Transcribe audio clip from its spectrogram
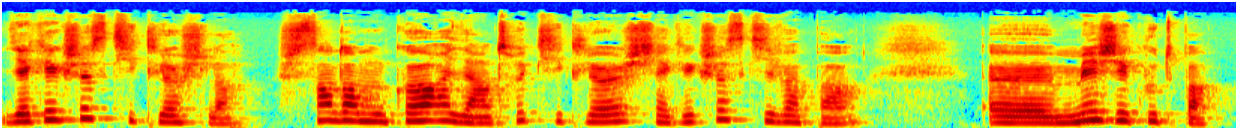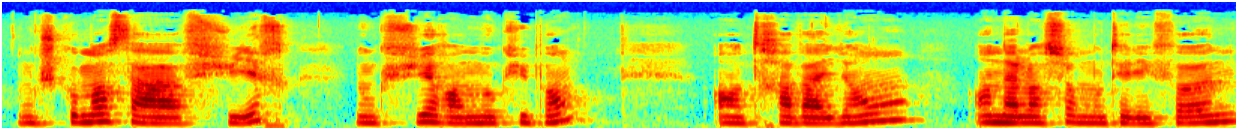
il y a quelque chose qui cloche là. Je sens dans mon corps, il y a un truc qui cloche, il y a quelque chose qui va pas. Euh, mais j'écoute pas. Donc je commence à fuir, donc fuir en m'occupant, en travaillant, en allant sur mon téléphone,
